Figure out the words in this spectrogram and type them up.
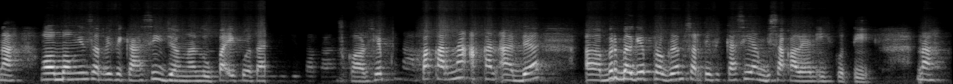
Nah, ngomongin sertifikasi jangan lupa ikutan digital scholarship. Kenapa? Karena akan ada uh, berbagai program sertifikasi yang bisa kalian ikuti. Nah,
